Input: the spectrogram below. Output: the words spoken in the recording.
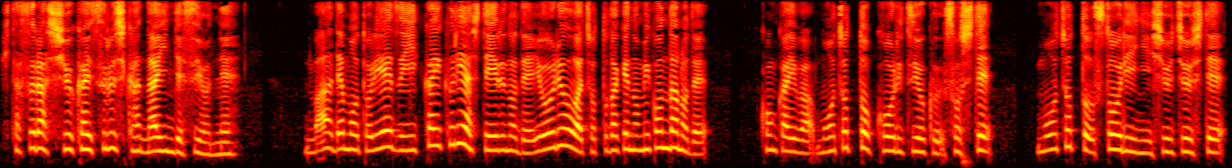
ひたすら周回するしかないんですよね。まあでもとりあえず1回クリアしているので容量はちょっとだけ飲み込んだので、今回はもうちょっと効率よく、そしてもうちょっとストーリーに集中して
